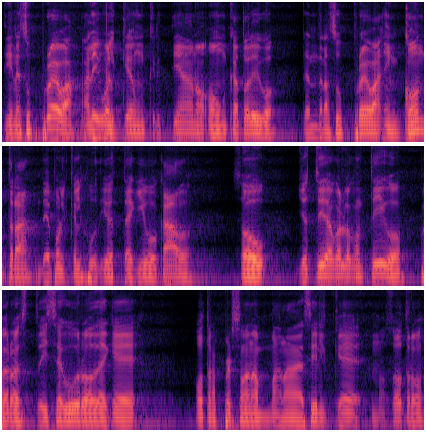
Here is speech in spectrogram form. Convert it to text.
tiene sus pruebas, al igual que un cristiano o un católico tendrá sus pruebas en contra de por qué el judío está equivocado. So, yo estoy de acuerdo contigo, pero estoy seguro de que otras personas van a decir que nosotros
